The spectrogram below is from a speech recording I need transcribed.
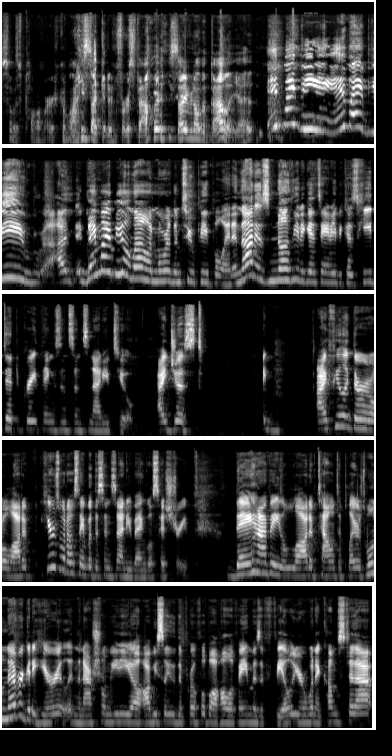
so is Palmer. Come on, he's not getting first ballot. He's not even on the ballot yet. It might be. It might be. I, they might be allowing more than two people in, and that is nothing against Andy because he did great things in Cincinnati too. I just, I, I feel like there are a lot of. Here's what I'll say about the Cincinnati Bengals history. They have a lot of talented players. We'll never get to hear it in the national media. Obviously, the Pro Football Hall of Fame is a failure when it comes to that.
